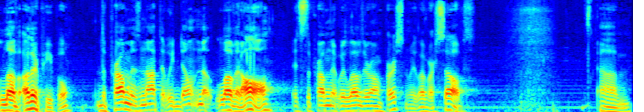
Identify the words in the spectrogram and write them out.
love other people. The problem is not that we don't love at all, it's the problem that we love the wrong person. We love ourselves. Um,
